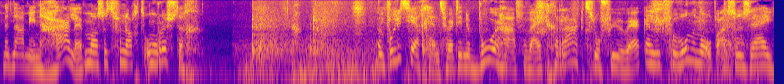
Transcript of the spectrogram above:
Met name in Haarlem was het vannacht onrustig. Een politieagent werd in de Boerhavenwijk geraakt door vuurwerk... en liep verwondingen op aan zijn zij.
